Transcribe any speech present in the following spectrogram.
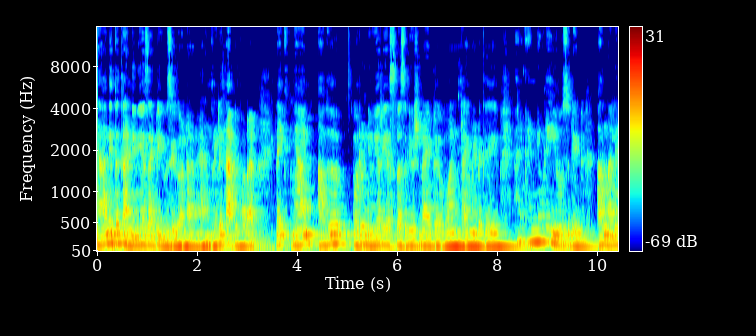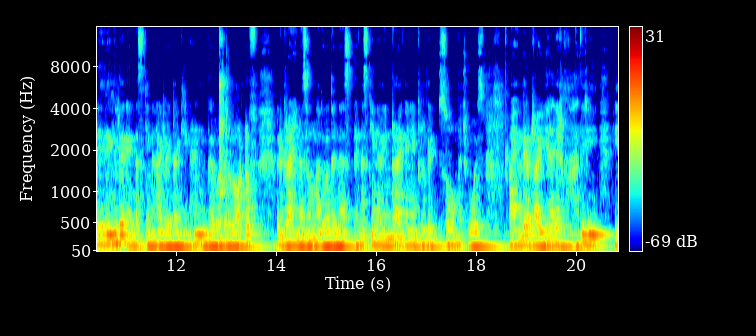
ഞാനിത് കണ്ടിന്യൂസ് ആയിട്ട് യൂസ് ചെയ്തുകൊണ്ടാണ്. I am really happy for that like ഞാൻ അത് ഒരു ന്യൂ ഇയർ ഇയേഴ്സ് റെസൊല്യൂഷനായിട്ട് വൺ ടൈം എടുക്കുകയും ആൻഡ് കണ്ടിന്യൂലി യൂസ് ചെയ്ത് അത് നല്ല രീതിയിൽ എന്റെ സ്കിൻ ഹൈഡ്രേറ്റ് ആക്കി. And there was a lot of ഒരു ഡ്രൈനെസ്സും അതുപോലെ തന്നെ എന്റെ സ്കിൻ വിന്റർ ആയി കഴിഞ്ഞാൽ it will get so much worse ഭയങ്കര ഡ്രൈ ആയ ഒരു മാതിരി ഈ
